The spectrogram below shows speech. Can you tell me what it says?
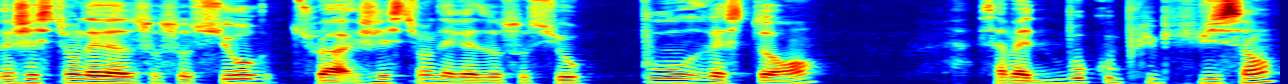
gestion des réseaux sociaux, tu as gestion des réseaux sociaux pour restaurant, ça va être beaucoup plus puissant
